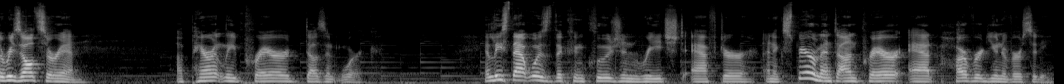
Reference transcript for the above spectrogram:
The results are in. Apparently, prayer doesn't work. At least that was the conclusion reached after an experiment on prayer at Harvard University.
